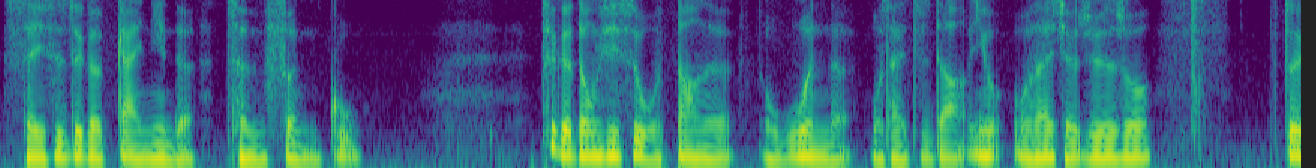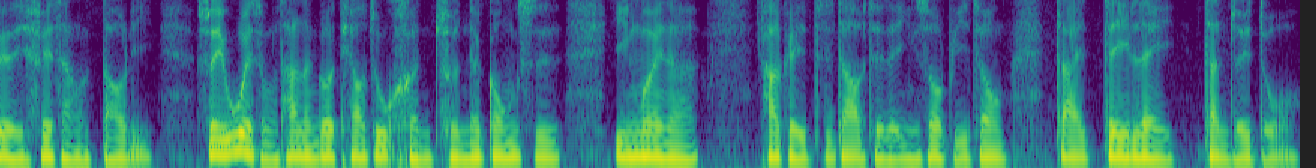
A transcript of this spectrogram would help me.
谁是这个概念的成分股。这个东西是我到了，我问了，我才知道，因为我才觉得说，这个也非常有道理。所以为什么他能够挑出很纯的公司？因为呢，他可以知道谁的营收比重在这一类占最多。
